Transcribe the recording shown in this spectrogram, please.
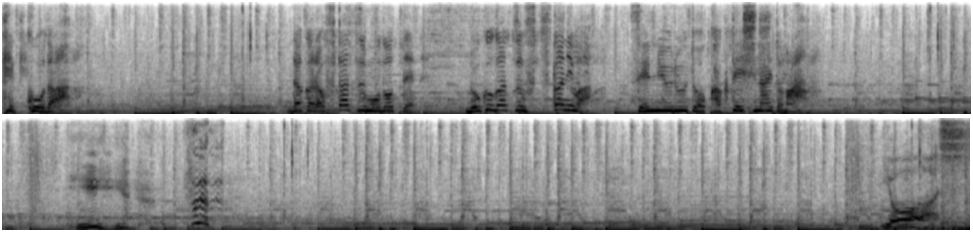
決行だ。だから2つ戻って6月2日には潜入ルートを確定しないとな。いいつよーし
